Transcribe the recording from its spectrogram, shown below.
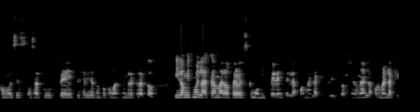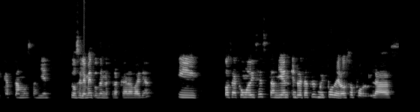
como dices, o sea, tú te especializas un poco más en retrato y lo mismo en la cámara, pero es como diferente la forma en la que se distorsiona, la forma en la que captamos también los elementos de nuestra cara, vaya. Y, o sea, como dices, también en retrato es muy poderoso por las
